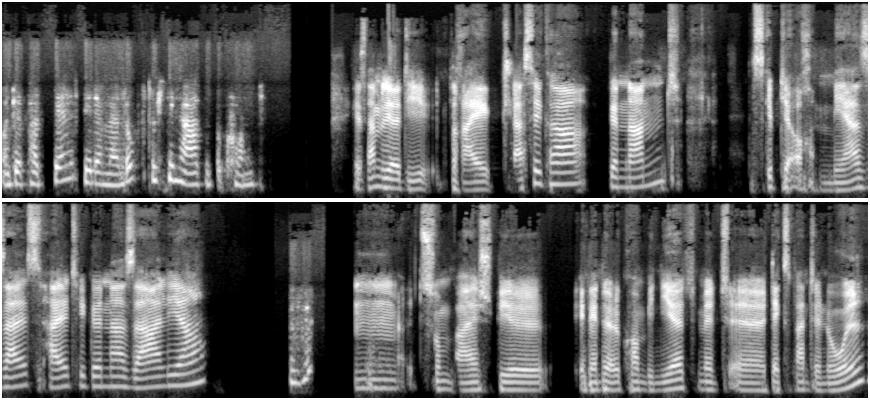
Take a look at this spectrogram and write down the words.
und der Patient wieder mehr Luft durch die Nase bekommt. Jetzt haben Sie ja die drei Klassiker genannt. Es gibt ja auch mehrsalzhaltige Nasalia. Mhm. Mm, zum Beispiel eventuell kombiniert mit äh, Dexpanthenol.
